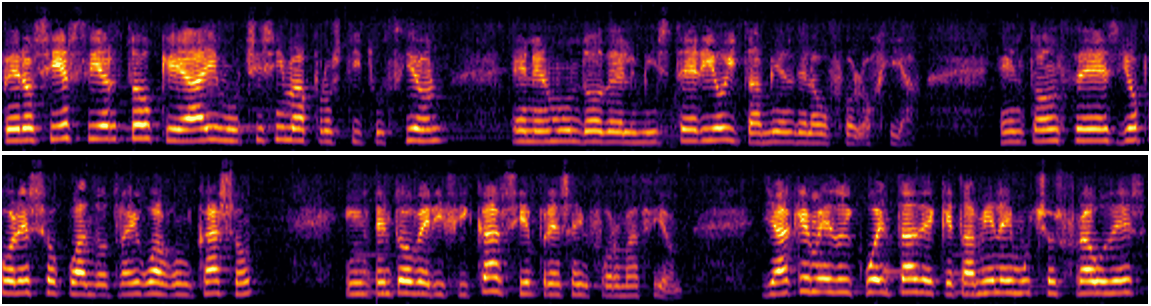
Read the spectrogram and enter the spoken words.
pero sí es cierto que hay muchísima prostitución en el mundo del misterio y también de la ufología. Entonces, yo por eso cuando traigo algún caso, intento verificar siempre esa información, ya que me doy cuenta de que también hay muchos fraudes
